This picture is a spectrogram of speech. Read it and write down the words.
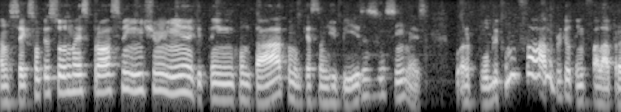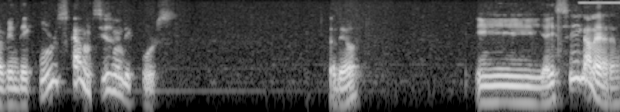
A não ser que são pessoas mais próximas e íntimas minha, que tem contato, uma questão de business, assim, mas o público não fala, porque eu tenho que falar para vender curso. Cara, não preciso vender curso. Entendeu? E é isso aí, galera.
